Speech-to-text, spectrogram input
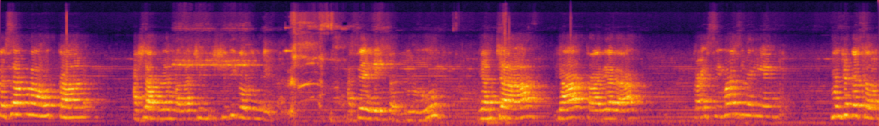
तसे आपण आहोत का? अशा आपल्या मनाची निश्चिती करून देतात. असे हे सद्गुरू यांच्या या कार्याला काही सीमाच नाहीये. म्हणजे कसं?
